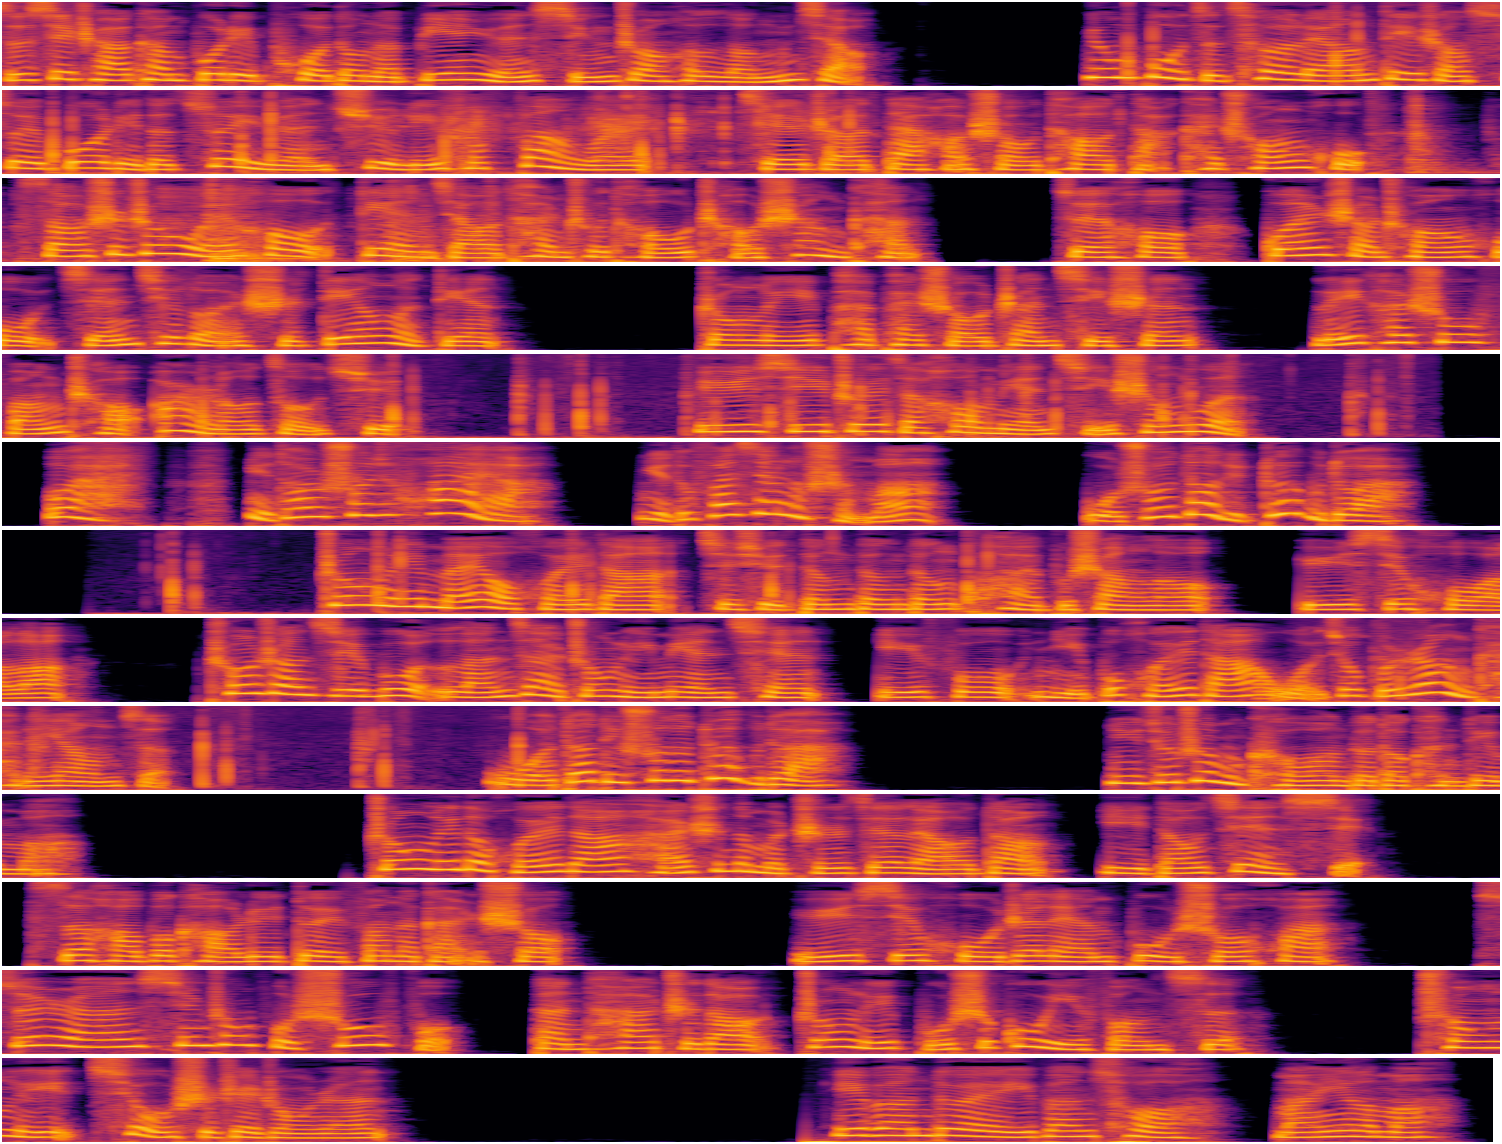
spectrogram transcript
仔细查看玻璃破洞的边缘形状和棱角，用步子测量地上碎玻璃的最远距离和范围，接着戴好手套，打开窗户，扫视周围后，垫脚探出头朝上看，最后关上窗户，捡起卵石掂了掂。钟离拍拍手，站起身，离开书房，朝二楼走去。于西追在后面，急声问：“喂，你倒是说句话呀！你都发现了什么？我说的到底对不对？”钟离没有回答，继续噔噔噔快步上楼。于西火了，冲上几步拦在钟离面前，一副你不回答我就不让开的样子。我到底说的对不对？你就这么渴望得到肯定吗？钟离的回答还是那么直截了当，一刀见血，丝毫不考虑对方的感受。于西虎着脸不说话，虽然心中不舒服，但他知道钟离不是故意讽刺，钟离就是这种人。一半对，一半错，满意了吗？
